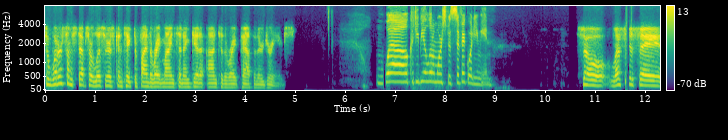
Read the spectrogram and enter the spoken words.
So, what are some steps our listeners can take to find the right mindset and get onto the right path of their dreams? Well, could you be a little more specific? What do you mean? So, let's just say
